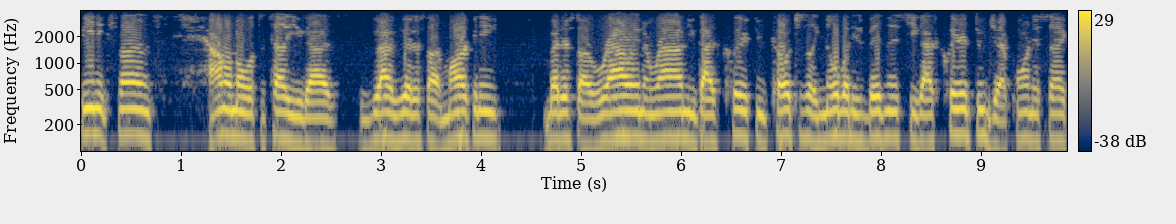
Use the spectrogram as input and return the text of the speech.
Phoenix Suns I don't know what to tell you guys. You guys better start marketing. Better start rallying around. You guys cleared through coaches like nobody's business. You guys cleared through Jeff Hornacek,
